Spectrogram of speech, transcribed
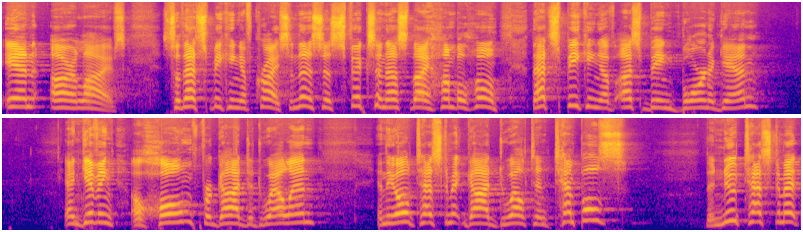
in our lives. So that's speaking of Christ. And then it says, Fix in us thy humble home. That's speaking of us being born again and giving a home for God to dwell in. In the Old Testament, God dwelt in temples. The New Testament,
